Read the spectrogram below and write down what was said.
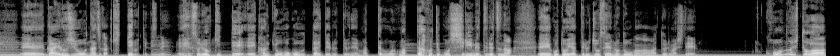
えー、街路樹をなぜか切ってるっていうですね。えー、それを切って、えー、環境保護を訴えてるっていうね、全く、全くもってこう、尻滅裂な、えー、ことをやってる女性の動画が上がっておりまして、この人は、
